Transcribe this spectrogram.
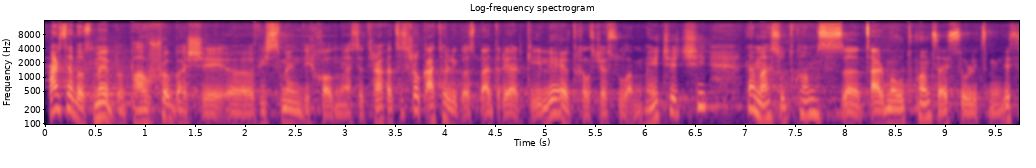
არსებობს მე ბავშვობაში ვისმენდი ხოლმე ასეთ რაღაცას, რომ კათოლიკოს პატრიარქი ილია ერთხელ შესულა მეჩეთში და მას უთქვამს, წარმოუთქვამს აი სულიწმინდის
